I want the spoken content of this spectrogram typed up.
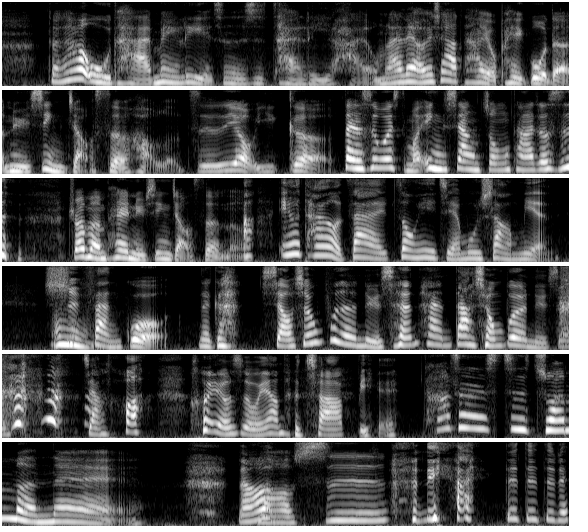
对，她的舞台魅力也真的是太厉害。我们来聊一下她有配过的女性角色好了，只有一个，但是为什么印象中她就是专门配女性角色呢？啊，因为她有在综艺节目上面示范过那个小胸部的女生和大胸部的女生 讲话会有什么样的差别。她真的是专门呢。然后老师很厉害，对对对对，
